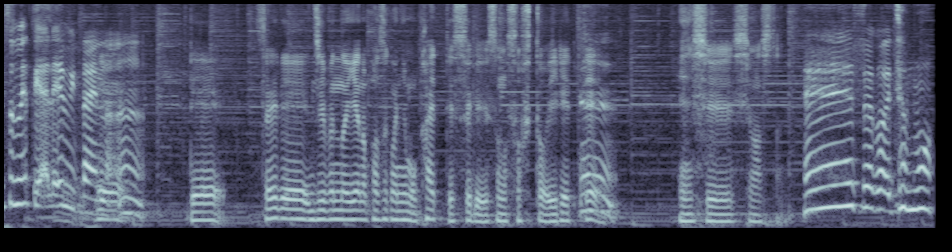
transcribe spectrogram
詰めてやれみたいな。でうん。でそれで自分の家のパソコンにも帰ってすぐそのソフトを入れてうん。編集しましたね、えー、すごい。じゃあもう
